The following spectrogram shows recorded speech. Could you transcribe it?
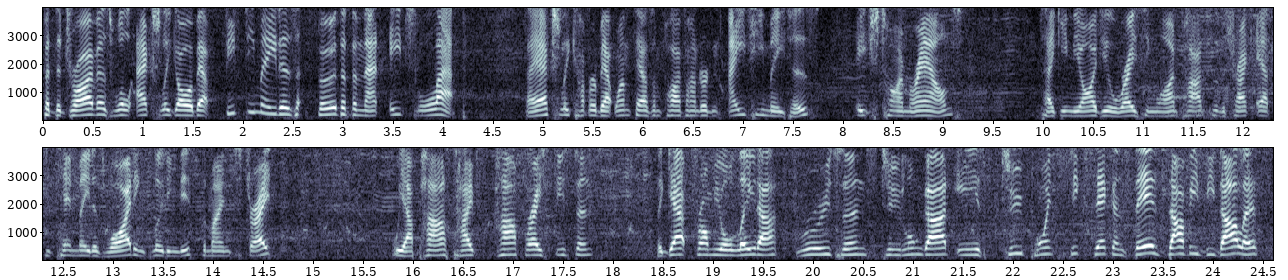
but the drivers will actually go about 50 metres further than that each lap. They actually cover about 1,580 metres each time round, taking the ideal racing line, parts of the track out to 10 metres wide, including this, the main straight. We are past half, half race distance. The gap from your leader, Roosens, to Lundgaard is 2.6 seconds. There's David Vidales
